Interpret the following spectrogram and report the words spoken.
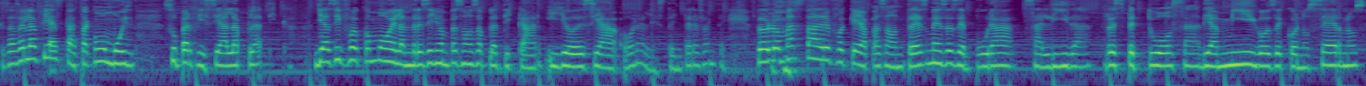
que se hace la fiesta, está como muy superficial la plática. Y así fue como el Andrés y yo empezamos a platicar y yo decía, órale, está interesante. Pero lo más padre fue que ya pasaron tres meses de pura salida, respetuosa, de amigos, de conocernos.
